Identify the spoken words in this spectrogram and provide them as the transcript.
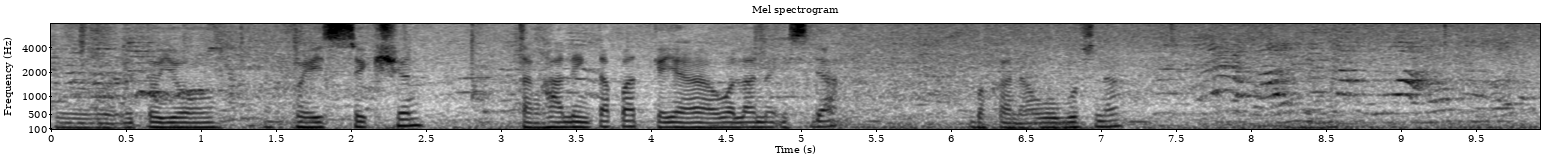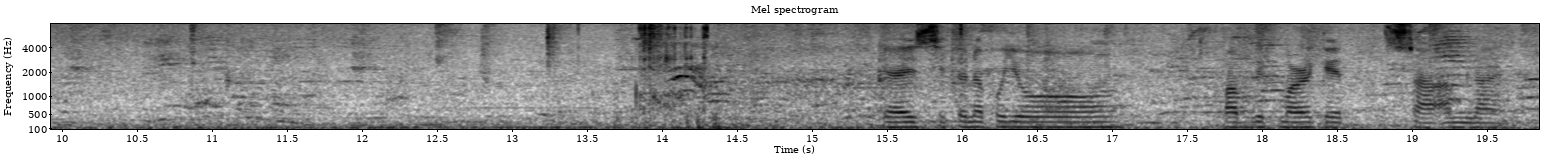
So, ito yung face section tanghaling tapat kaya wala na isda baka naubos na. Guys ito na po yung public market sa Amlan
